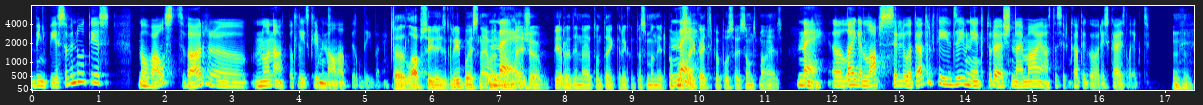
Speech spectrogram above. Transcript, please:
viņu piesavinoties no valsts var nonākt pat līdz krimināla atbildībai. Tātad, labs, ja es gribu, es nevaru Nē. no meža pieradināt un teikt, ka tas man ir pa pusē Nē. kaķis, pa pusē suns mājās. Nē, lai gan labs ir ļoti attraktīvi dzīvnieku turēšanai mājās, tas ir kategoriski aizliegts. Mhm.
